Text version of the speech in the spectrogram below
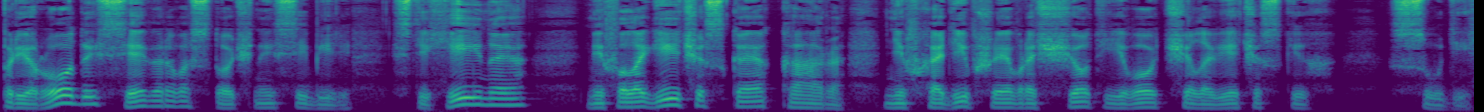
природы северо-восточной Сибири. Стихийная, мифологическая кара, не входившая в расчет его человеческих судей.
